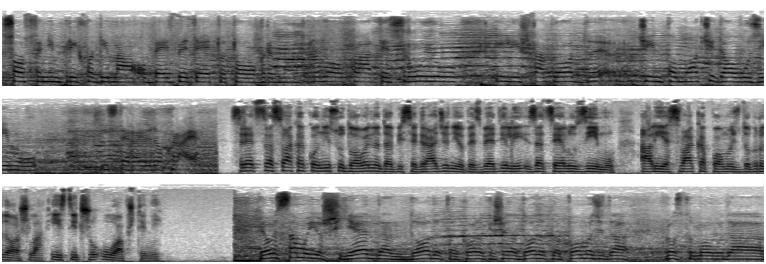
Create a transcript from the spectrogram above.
sobstvenim prihodima obezbede eto to ogrevno drvo, plate struju ili šta god će im pomoći da ovu zimu isteraju do kraja. Sredstva svakako nisu dovoljna da bi se građani obezbedili za celu zimu, ali je svaka pomoć dobrodošla, ističu u opštini. I ovo je samo još jedan dodatan korak, još jedna dodatna pomoć da prosto mogu da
